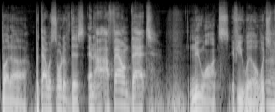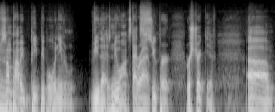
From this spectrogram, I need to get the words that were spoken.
but uh, but that was sort of this, and I, I found that nuance, if you will, which some probably pe- people wouldn't even view that as nuance. That's Right. super restrictive. Um,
